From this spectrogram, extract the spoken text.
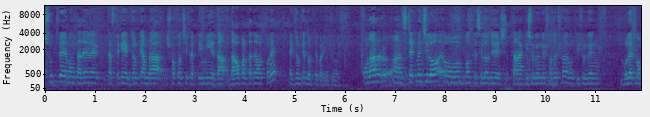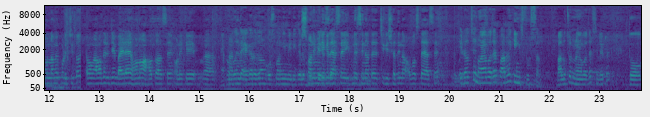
সূত্রে এবং তাদের কাছ থেকে একজনকে আমরা সকল শিক্ষার্থী নিয়ে দা- দাওয়া পাল্টা দেওয়ার পরে একজনকে ধরতে পারি। ওনার স্টেটমেন্ট ছিল ও বলতেছিল যে তারা কিশোর গ্যাংয়ের সদস্য এবং কিশোর গ্যাং বুলেট মামুন নামে পরিচিত এবং আমাদের যে বাইরে এখনও আহত আছে অনেকে এগারো জন ওসমানী মেডিকেল উসমানী মেডিকেলে আছে ইবনে সিনাতে চিকিৎসাধীন অবস্থায় আছে। এটা হচ্ছে নয়া বাজার পার হয়ে কিংস ফুটসাল। বালুচর নয়া বাজার সিলেটে তো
